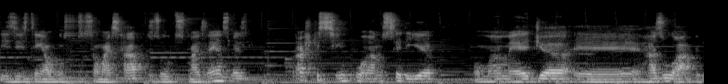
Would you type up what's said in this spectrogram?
existem alguns que são mais rápidos, outros mais lentos, mas acho que cinco anos seria uma média é, razoável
